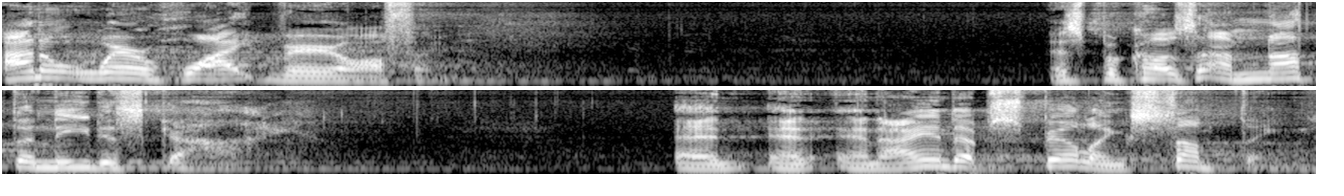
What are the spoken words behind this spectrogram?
I don't wear white very often. It's because I'm not the neatest guy. And, and, and I end up spilling something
